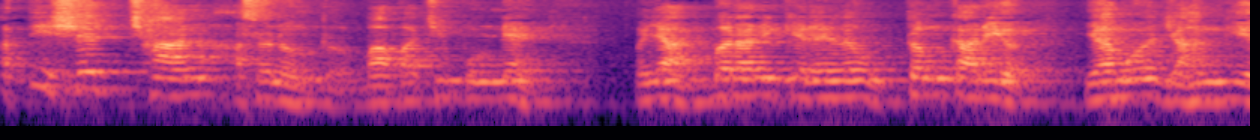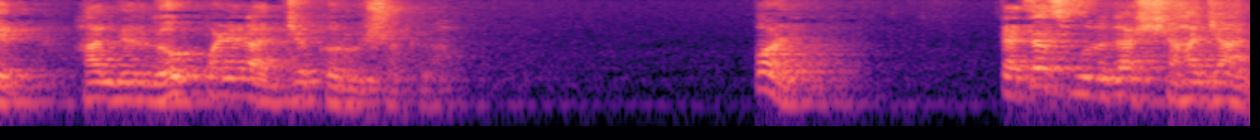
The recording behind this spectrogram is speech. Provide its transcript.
अतिशय छान असं नव्हतं. बापाची पुण्य आहे. म्हणजे अकबराने केलेलं उत्तम कार्य यामुळे जहांगीर हा निर्धोकपणे राज्य करू शकला. पण त्याचाच मुलगा शहाजहान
